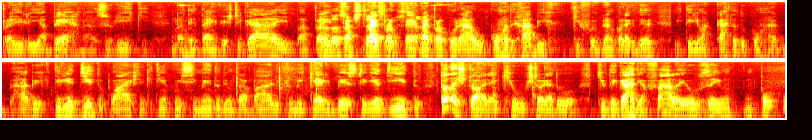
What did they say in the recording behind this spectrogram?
para ele ir a Berna, Zurique, para uhum. tentar investigar e pra, pra, pra, vai, pro, é, vai procurar o Conrad Habich, que foi o grande colega dele, e teria uma carta do Conrad Haber que teria dito para o Einstein que tinha conhecimento de um trabalho que o Michele Besso teria dito. Toda a história que o historiador, que o The Guardian fala, eu usei um, um pouco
